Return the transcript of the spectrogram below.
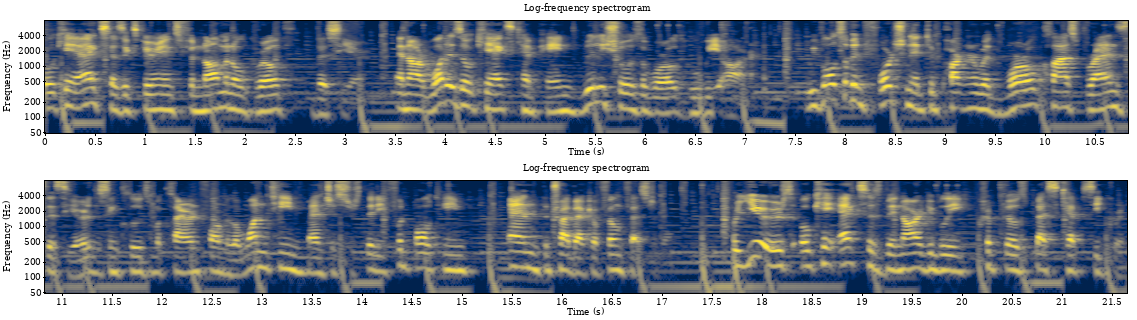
OKX has experienced phenomenal growth this year, and our What is OKX campaign really shows the world who we are. We've also been fortunate to partner with world class brands this year. This includes McLaren Formula One team, Manchester City football team, and the Tribeca Film Festival. For years, OKX has been arguably crypto's best kept secret,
